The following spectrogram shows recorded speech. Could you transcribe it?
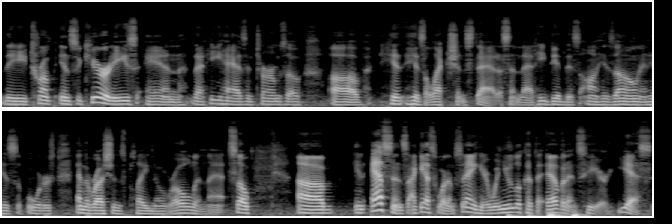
the Trump insecurities and that he has in terms of of his, his election status, and that he did this on his own and his supporters, and the Russians played no role in that. So. Um, in essence, I guess what I'm saying here, when you look at the evidence here, yes,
